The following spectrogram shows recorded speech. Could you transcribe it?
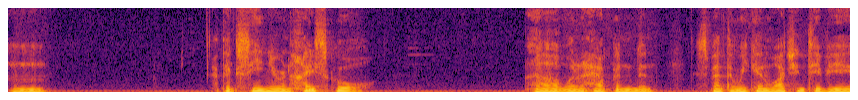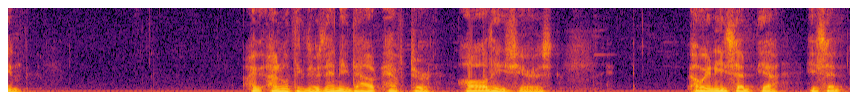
hmm, I think, senior in high school uh, when it happened and spent the weekend watching TV. And I, I don't think there's any doubt after all these years. Oh, and he said, yeah, he said,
